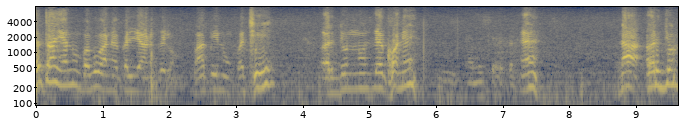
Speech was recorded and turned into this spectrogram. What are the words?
છતાં એનું ભગવાને કલ્યાણ કર્યું. પાપી નું પછી અર્જુનનું દેખો ને? ના, અર્જુન.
